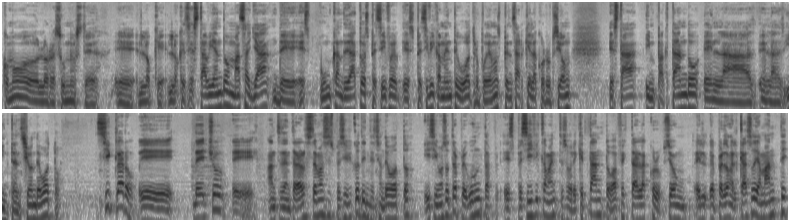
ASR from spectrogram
¿Cómo lo resume usted? Eh, lo, que, lo que se está viendo más allá de un candidato específicamente u otro. Podemos pensar que la corrupción está impactando en la, en la intención de voto. Sí, claro. Eh, de hecho, eh, antes de entrar a los temas específicos de intención de voto, hicimos otra pregunta específicamente sobre qué tanto va a afectar la corrupción, el, perdón, el caso Diamante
